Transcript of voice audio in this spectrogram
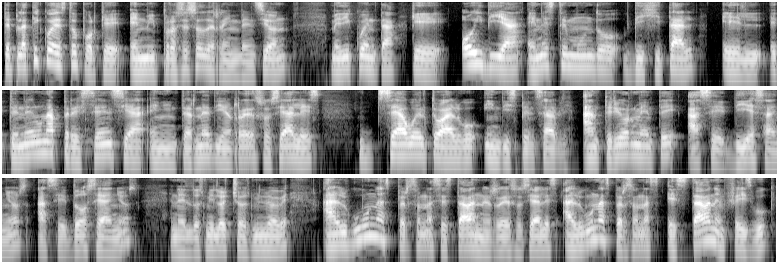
Te platico esto porque en mi proceso de reinvención me di cuenta que hoy día en este mundo digital el eh, tener una presencia en Internet y en redes sociales se ha vuelto algo indispensable. Anteriormente, hace 10 años, hace 12 años, en el 2008-2009, algunas personas estaban en redes sociales, algunas personas estaban en Facebook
